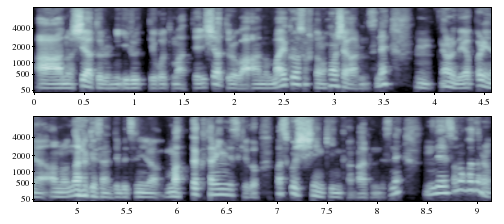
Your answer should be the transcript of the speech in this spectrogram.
あのシアトルにいるっていうこともあって、シアトルはあのマイクロソフトの本社があるんですね。うん、なので、やっぱりな、あの、成毛さんって別に全く他人ですけど、まあ、少し親近感があるんですね。で、その方の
